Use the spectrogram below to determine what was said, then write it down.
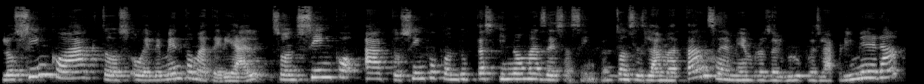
Los cinco actos o elemento material son cinco actos, cinco conductas y no más de esas cinco. Entonces, la matanza de miembros del grupo es la primera.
